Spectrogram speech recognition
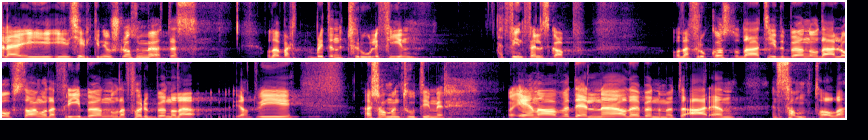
eller i, i kirken i Oslo som møtes. Og Det har blitt en utrolig fin, et fint fellesskap. Og Det er frokost, og det er tidebønn, og det er lovsang, og det er fribønn og det er forbønn. og det er at Vi er sammen to timer. Og En av delene av det bønnemøtet er en, en samtale.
